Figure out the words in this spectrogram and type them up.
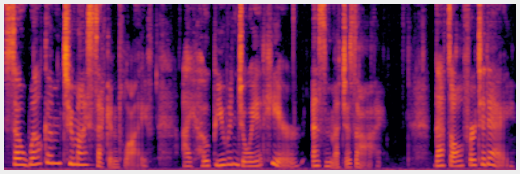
So, welcome to my second life. I hope you enjoy it here as much as I. That's all for today.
